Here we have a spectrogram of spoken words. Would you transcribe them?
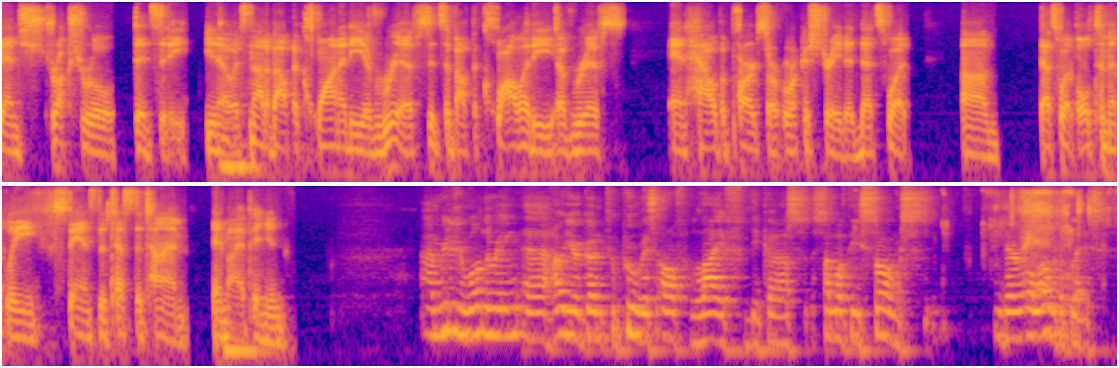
than structural density. You know, it's not about the quantity of riffs; it's about the quality of riffs and how the parts are orchestrated. That's what um, that's what ultimately stands the test of time, in my opinion. I'm really wondering uh, how you're going to pull this off live because some of these songs they're all over the place.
